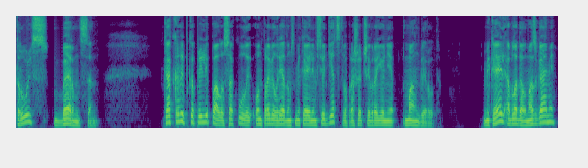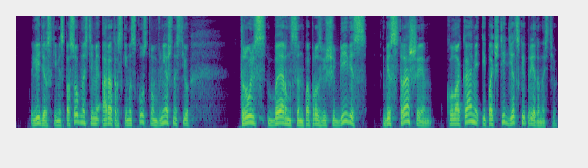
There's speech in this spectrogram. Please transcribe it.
Трульс Бернсен. Как рыбка прилипала с акулой, он провел рядом с Микаэлем все детство, прошедшее в районе Манглерут. Микаэль обладал мозгами, лидерскими способностями, ораторским искусством, внешностью. Трульс Бернсен по прозвищу Бивис — бесстрашием, кулаками и почти детской преданностью.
